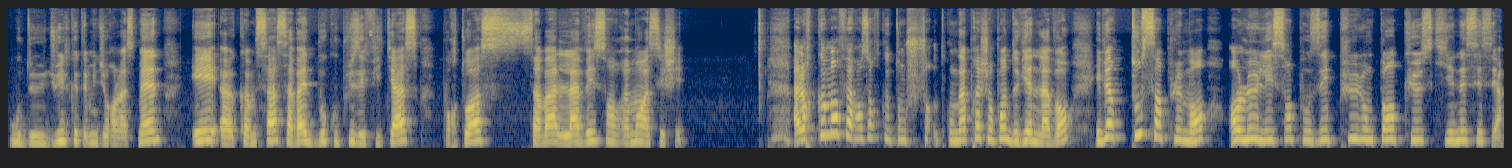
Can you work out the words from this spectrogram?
ou d'huile que tu as mis durant la semaine. Et euh, comme ça, ça va être beaucoup plus efficace pour toi. Ça va laver sans vraiment assécher. Alors, comment faire en sorte que ton, après-shampoing devienne lavant? Eh bien, tout simplement en le laissant poser plus longtemps que ce qui est nécessaire.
